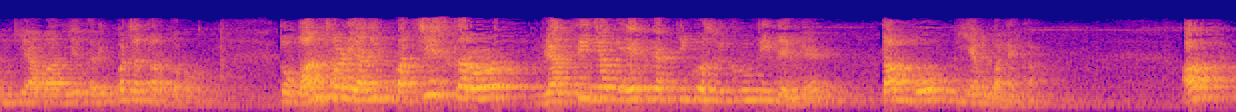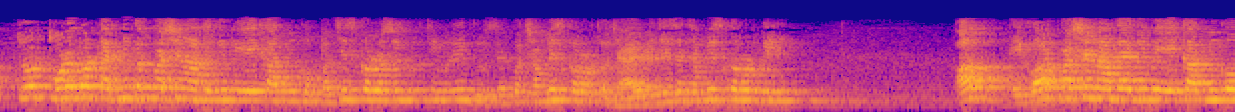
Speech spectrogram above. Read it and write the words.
उनकी आबादी है करीब 75 करोड़। तो वन थर्ड यानी 25 करोड़ व्यक्ति जब एक व्यक्ति को स्वीकृति देंगे, तब वो पीएम बनेगा। अब जो थोड़े बहुत टेक्निकल क्वेश्चन आते हैं कि एक आदमी को 25 करोड़ स्वीकृति मिली, दूसरे को 26 करोड़ तो ज़ाहिर जैसे 26 करोड़ मिली। अब एक और क्वेश्चन आता है कि भाई एक आदमी को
